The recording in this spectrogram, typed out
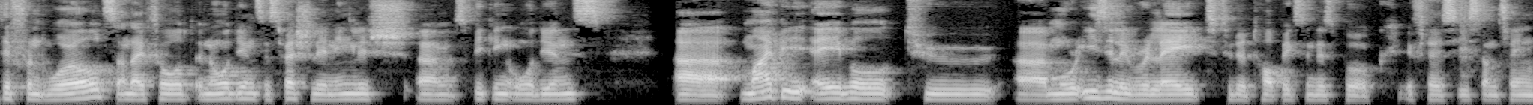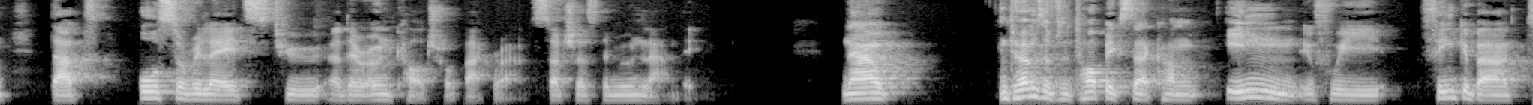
different worlds. And I thought an audience, especially an English um, speaking audience, uh, might be able to uh, more easily relate to the topics in this book if they see something that also relates to uh, their own cultural background, such as the moon landing. Now, in terms of the topics that come in, if we think about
